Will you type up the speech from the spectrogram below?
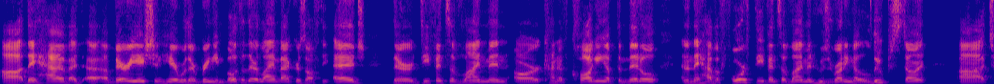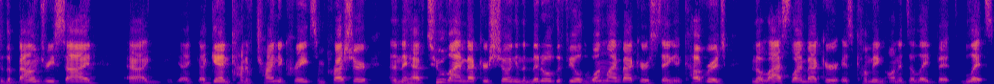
Uh, they have a, a, variation here where they're bringing both of their linebackers off the edge. Their defensive linemen are kind of clogging up the middle, and then they have a fourth defensive lineman who's running a loop stunt uh, to the boundary side. Uh, again, kind of trying to create some pressure. And then they have two linebackers showing in the middle of the field. One linebacker is staying in coverage, and the last linebacker is coming on a delayed bit blitz.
